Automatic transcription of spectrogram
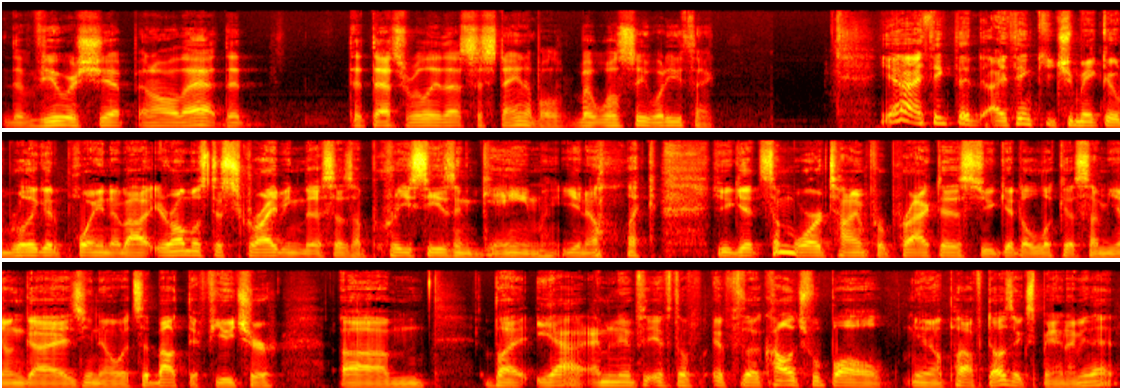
the viewership, and all that that that that's really that sustainable. But we'll see. What do you think? Yeah, I think that I think you make a really good point about you're almost describing this as a preseason game. You know, like you get some more time for practice, you get to look at some young guys. You know, it's about the future. Um, but yeah, I mean, if, if the if the college football you know playoff does expand, I mean that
